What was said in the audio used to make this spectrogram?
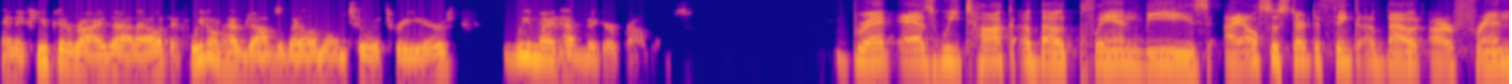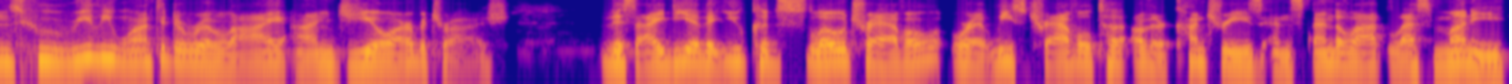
And if you can ride that out, if we don't have jobs available in two or three years, we might have bigger problems. Brett, as we talk about plan Bs, I also start to think about our friends who really wanted to rely on geo arbitrage. This idea that you could slow travel or at least travel to other countries and spend a lot less money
